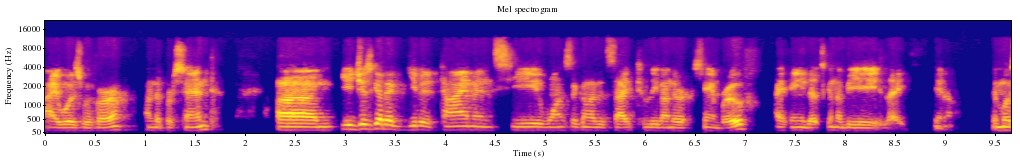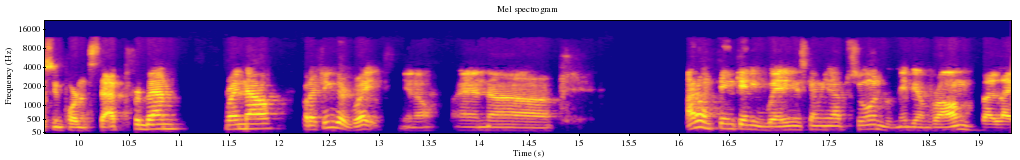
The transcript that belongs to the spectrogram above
I was with her, hundred percent. Um, you just got to give it time and see once they're to decide to live under the same roof. I think that's to be like, you know, the most important step for them right now. But I think they're great, you know, and uh, I don't think any wedding is coming up soon, but maybe I'm wrong. But like,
